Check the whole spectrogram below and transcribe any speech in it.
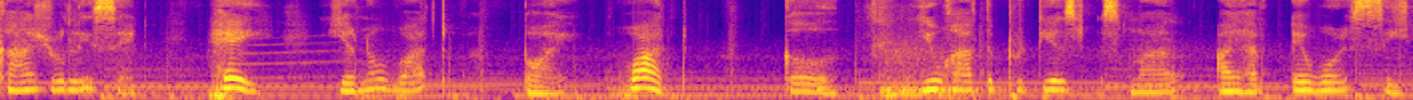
casually said, Hey, you know what? Boy, what? Girl, you have the prettiest smile I have ever seen.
